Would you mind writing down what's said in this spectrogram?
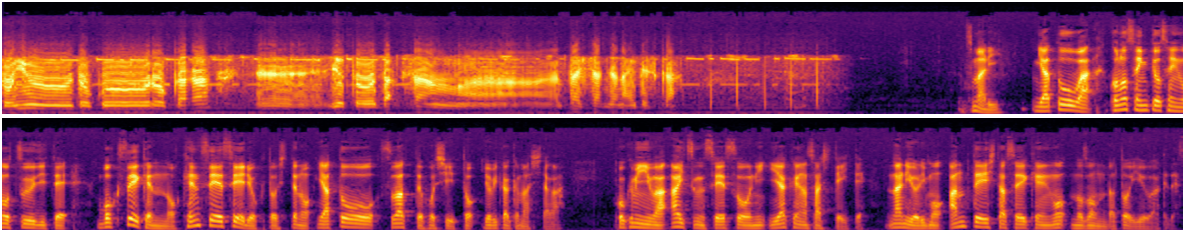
そういうところから、与党たくさん出したんじゃないですか。つまり野党はこの選挙戦を通じて牧政権の牽制勢力としての野党を育ててほしいと呼びかけましたが国民は相次ぐ清掃に嫌気がさしていて何よりも安定した政権を望んだというわけです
